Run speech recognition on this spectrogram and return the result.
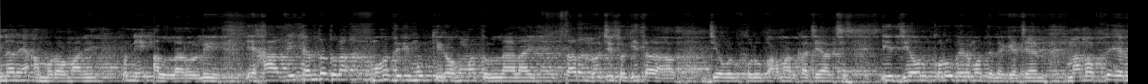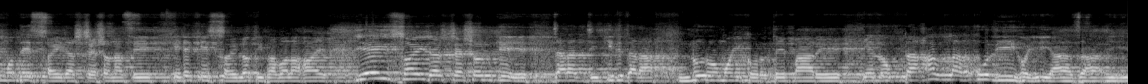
ইনারে আমরা মানি উনি আল্লাহর অলি। এই হাজি এমদাদুল্লাহ মহাজির মক্কি রহমতুল্লাহ আলাই তার রচিত কিতাব জিয়াউল কলুব আমার কাছে আছে। এই জিয়াউল কলুবের মধ্যে লিখেছেন মানব দেহের মধ্যে ছয়টা স্টেশন আছে। এটাকে ছয় লতিফা বলা হয়। এই ছয়টা স্টেশনকে যারা জিকির দ্বারা নুরময় করতে পারে এ লোকটা আল্লাহর অলি হইয়া যায়।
